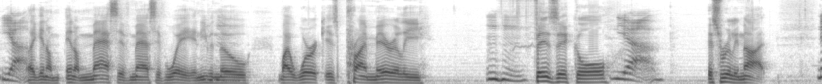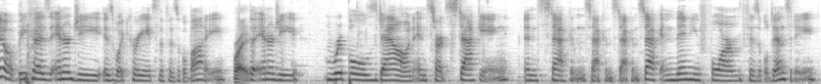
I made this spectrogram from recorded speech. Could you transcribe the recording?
yeah. like in a in a massive, massive way. And even mm-hmm. though my work is primarily mm-hmm. physical, yeah. it's really not. No, because energy is what creates the physical body. Right. The energy ripples down and starts stacking and stack and stack and stack and stack and then you form physical density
